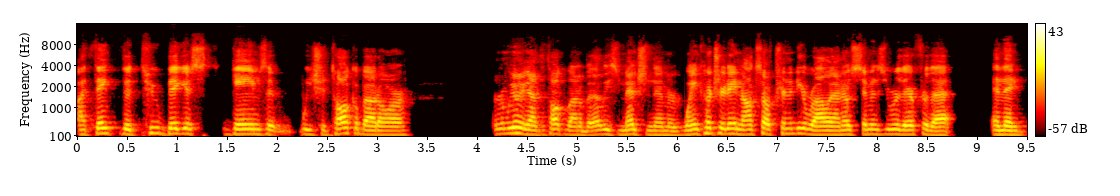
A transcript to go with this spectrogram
I think the two biggest games that we should talk about are we don't even have to talk about them, but at least mention them. Or Wayne Country Day knocks off Trinity Raleigh. I know Simmons, you were there for that. And then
